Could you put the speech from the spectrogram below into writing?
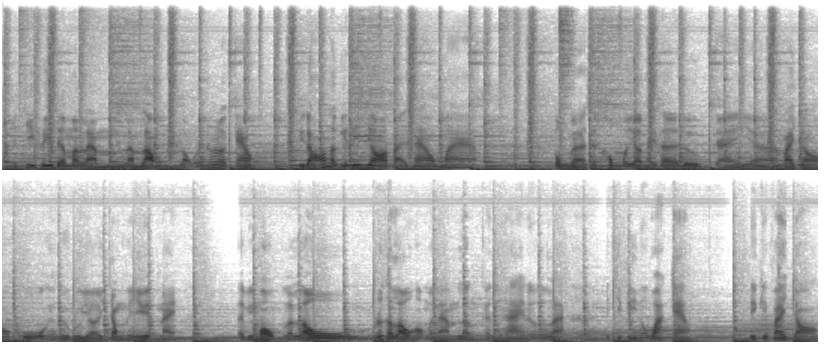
Cái chi phí để mà làm làm lầm lỗi nó rất là cao. Thì đó là cái lý do tại sao mà công nghệ sẽ không bao giờ thay thế được cái à, vai trò của cái người môi giới trong cái việc này. Tại vì một là lâu, rất là lâu họ mới làm lần, cái thứ hai nữa là cái chi phí nó quá cao thì cái vai trò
